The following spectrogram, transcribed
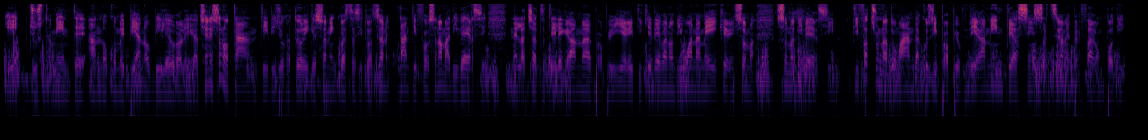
e giustamente hanno come piano B l'Eurolega, ce ne sono tanti di giocatori che sono in questa situazione, tanti forse no, ma diversi. Nella chat Telegram proprio ieri ti chiedevano di Wanamaker, insomma, sono diversi. Ti faccio una domanda così proprio veramente a sensazione per fare un po' di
